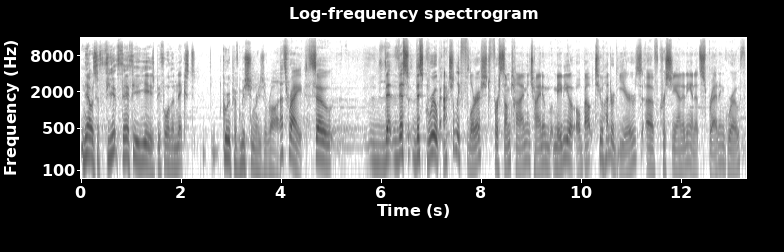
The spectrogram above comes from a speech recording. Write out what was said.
Now, it's a few, fair few years before the next group of missionaries arrived. That's right. So this, this group actually flourished for some time in China, maybe about 200 years of Christianity and its spread and growth.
